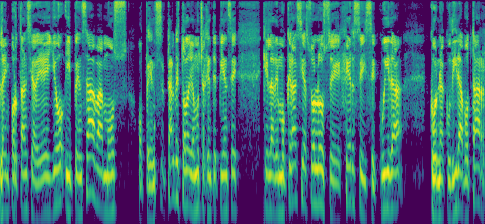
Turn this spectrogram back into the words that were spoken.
la importancia de ello y pensábamos, o tal vez todavía mucha gente piense, que la democracia solo se ejerce y se cuida con acudir a votar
